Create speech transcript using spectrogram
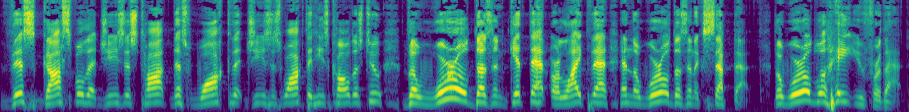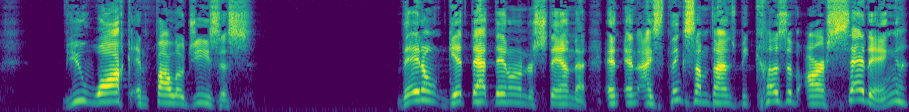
this gospel that Jesus taught, this walk that Jesus walked that he's called us to, the world doesn't get that or like that, and the world doesn't accept that. The world will hate you for that. If you walk and follow Jesus, they don't get that, they don't understand that. And, and I think sometimes because of our setting,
